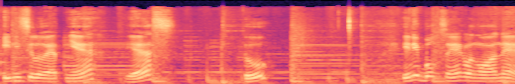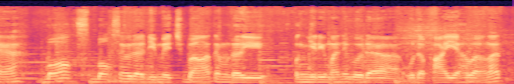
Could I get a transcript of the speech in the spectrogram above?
Ini siluetnya, yes. Tuh. Ini boxnya kelengkapannya ya. Box, boxnya udah match banget. Emang dari pengirimannya gue udah udah payah banget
